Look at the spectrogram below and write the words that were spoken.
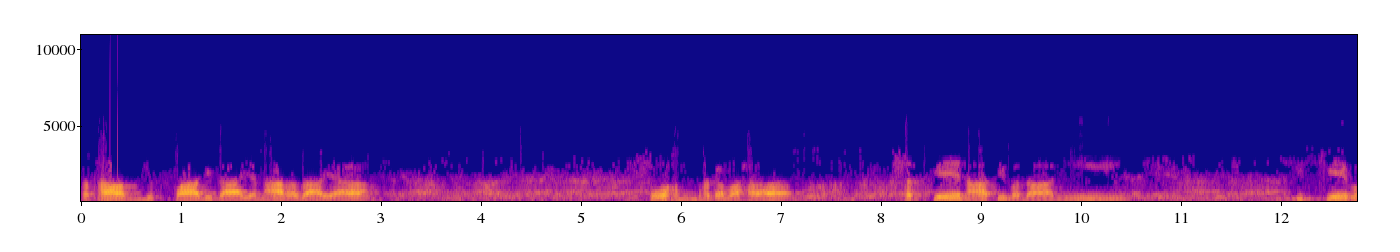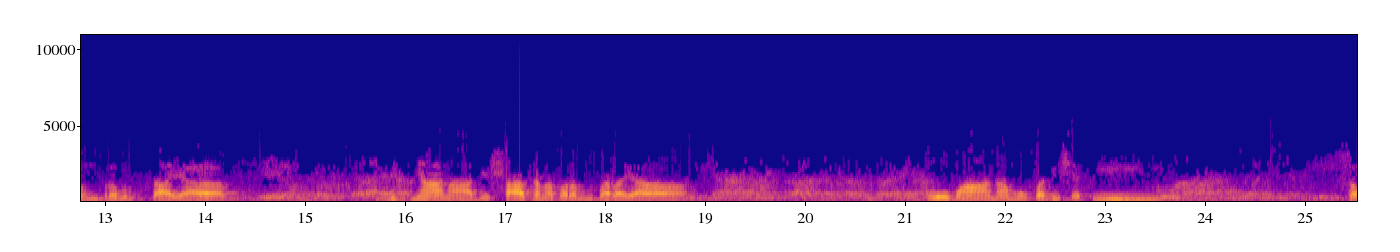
తథా వ్యుత్పాదితాయ నారదాయ. సోహం భగవ. సత్యేనాతి వదాని ఇత్యేవం ప్రవృత్తాయ. విజ్ఞానాది సాధన పరంపరయా. భూమానముపదిశతి. సో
